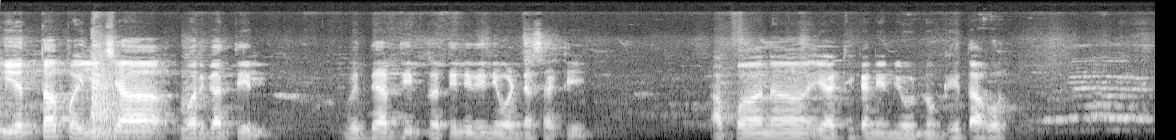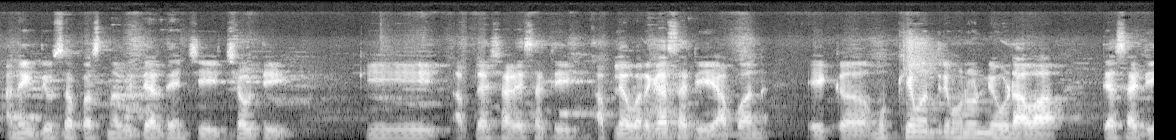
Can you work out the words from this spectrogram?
इयत्ता पहिलीच्या वर्गातील विद्यार्थी प्रतिनिधी निवडण्यासाठी आपण या ठिकाणी निवडणूक घेत आहोत. अनेक दिवसापासून विद्यार्थ्यांची इच्छा होती की आपल्या शाळेसाठी आपल्या वर्गासाठी आपण एक मुख्यमंत्री म्हणून निवडावा. त्यासाठी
